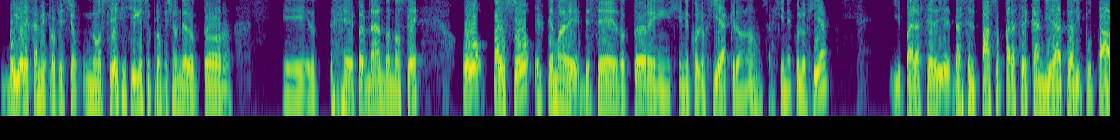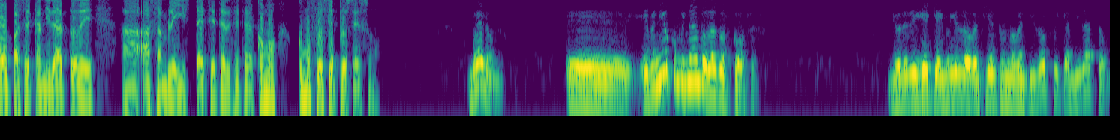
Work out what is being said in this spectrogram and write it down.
voy a dejar mi profesión, no sé si sigue su profesión de doctor eh, Fernando, no sé, o pausó el tema de, de, ser doctor en ginecología, creo, ¿no? O sea, ginecología, y para hacer, darse el paso para ser candidato a diputado, para ser candidato de asambleísta, etcétera, etcétera. ¿Cómo, cómo fue ese proceso? Bueno, eh, he venido combinando las dos cosas. Yo le dije que en 1992 fui candidato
